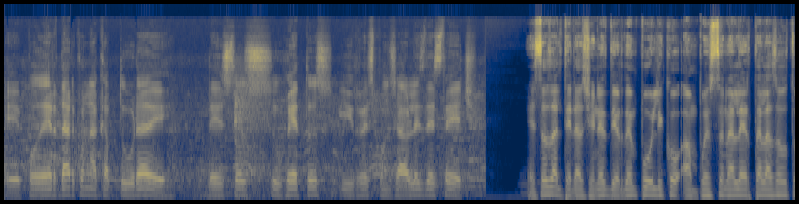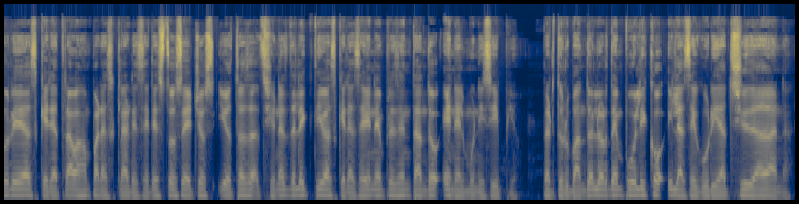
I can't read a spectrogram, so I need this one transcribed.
eh, poder dar con la captura de, de estos sujetos y responsables de este hecho. Estas alteraciones de orden público han puesto en alerta a las autoridades que ya trabajan para esclarecer estos hechos y otras acciones delictivas que ya se vienen presentando en el municipio, perturbando el orden público y la seguridad ciudadana.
